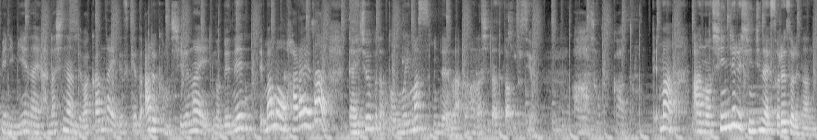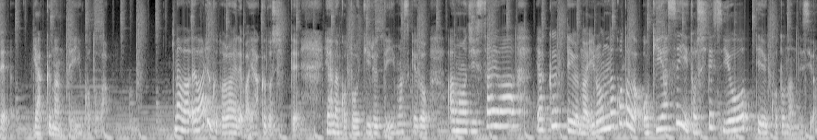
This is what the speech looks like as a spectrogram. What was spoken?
目に見えない話なんで分かんないですけどあるかもしれないのでねってママを払えば大丈夫だと思いますみたいなお話だったんですよ。ああそっかと思って。まああの信じる信じないそれぞれなんで役なんていうことは。まあ、悪く捉えれば厄年って嫌なこと起きるって言いますけどあの実際は厄っていうのはいろんなことが起きやすい年ですよっていうことなんですよ。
